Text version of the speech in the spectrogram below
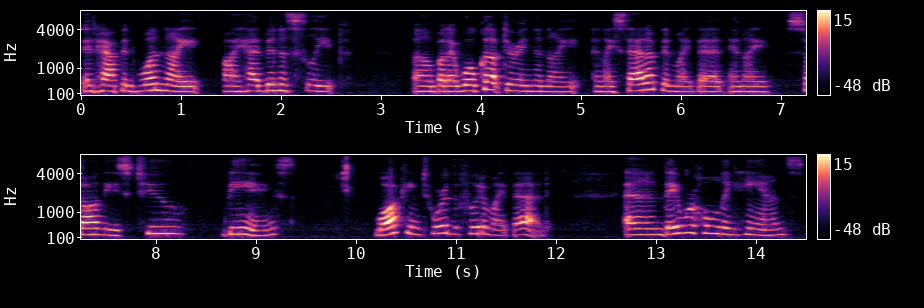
It happened one night. I had been asleep, um, but I woke up during the night and I sat up in my bed and I saw these two beings walking toward the foot of my bed. And they were holding hands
